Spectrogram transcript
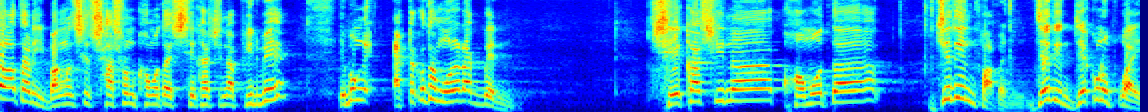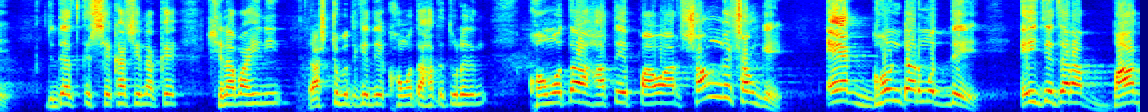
তাড়াতাড়ি বাংলাদেশের শাসন ক্ষমতায় শেখ হাসিনা ফিরবে, এবং একটা কথা মনে রাখবেন, শেখ হাসিনা ক্ষমতা যেদিন পাবেন, যেদিন, যে কোনো উপায়ে, যদি আজকে শেখ হাসিনাকে সেনাবাহিনী, রাষ্ট্রপতিকে দিয়ে ক্ষমতা হাতে তুলে দেন, ক্ষমতা হাতে পাওয়ার সঙ্গে সঙ্গে এক ঘণ্টার মধ্যে এই যে যারা বাঘ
